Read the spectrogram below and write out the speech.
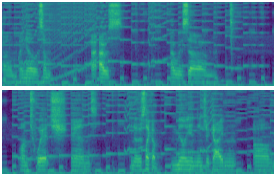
Um, I know some... I, I was... I was, um on Twitch, and you know, there's like a million Ninja Gaiden um,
